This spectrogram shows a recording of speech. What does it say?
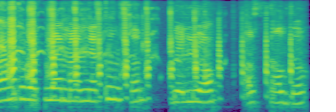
Kanka bekle hemen yakınsın. Geliyorum. Az kaldı.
